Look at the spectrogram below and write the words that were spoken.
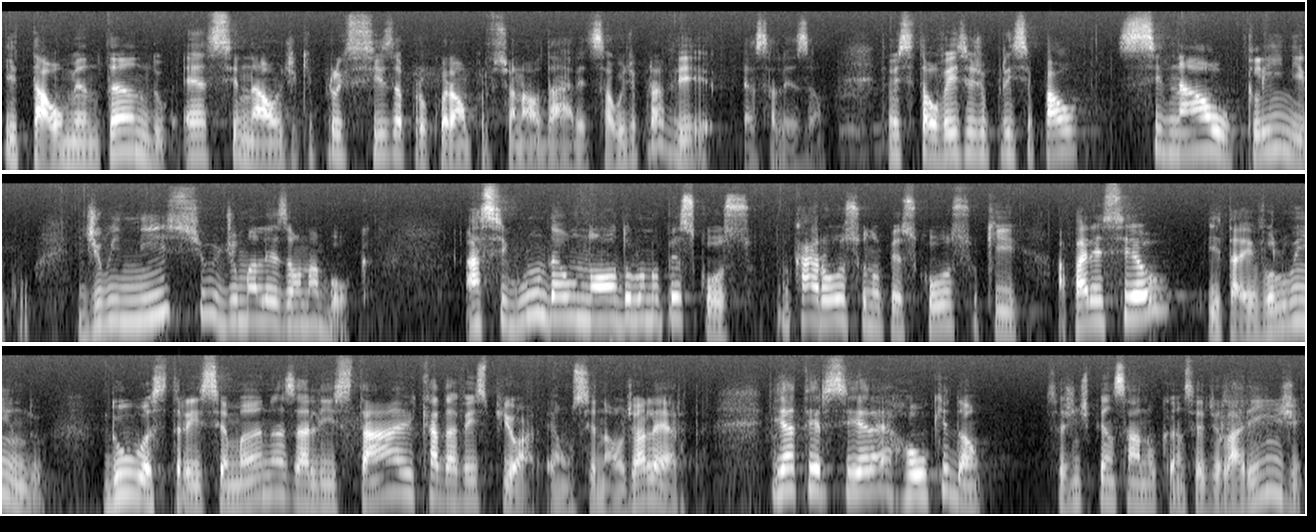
e está aumentando, é sinal de que precisa procurar um profissional da área de saúde para ver essa lesão. Então, esse talvez seja o principal sinal clínico de o início de uma lesão na boca. A segunda é um nódulo no pescoço, um caroço no pescoço que apareceu e está evoluindo. Duas, três semanas ali está e cada vez pior, é um sinal de alerta. E a terceira é rouquidão. Se a gente pensar no câncer de laringe,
